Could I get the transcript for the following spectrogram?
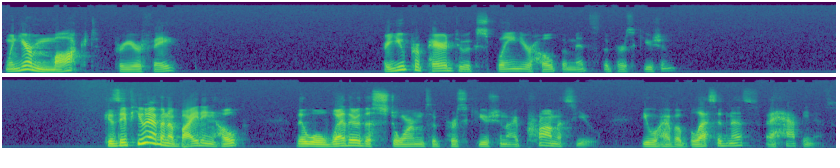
when you're mocked for your faith, are you prepared to explain your hope amidst the persecution? Because if you have an abiding hope that will weather the storms of persecution, I promise you, you will have a blessedness, a happiness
